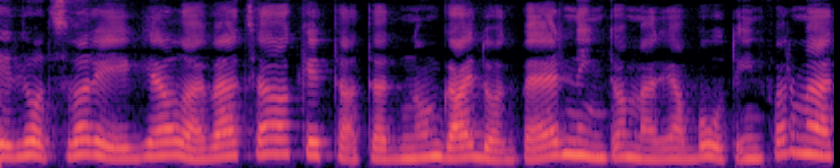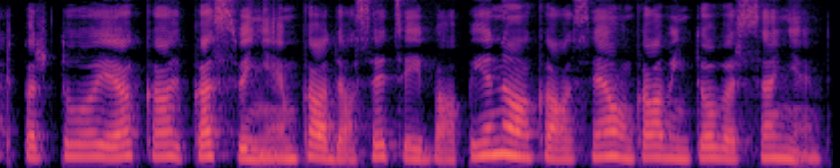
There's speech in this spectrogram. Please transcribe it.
ir ļoti svarīgi, ja, lai vecāki, tātad, nu, gaidot bērniņu, tomēr jābūt informēti par to, ja, kā, kas viņiem kādā secībā pienākās, ja, un kā viņi to var saņemt.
